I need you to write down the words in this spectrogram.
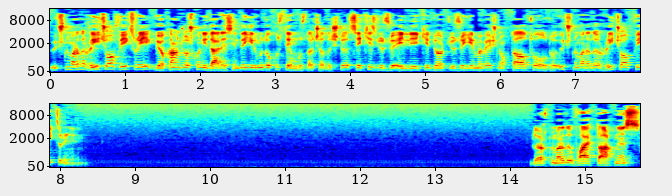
3 numarada Reach of Victory Gökhan Coşkun idaresinde 29 Temmuz'da çalıştı. 800'ü 52, 400'ü 25.6 oldu. 3 numaralı Reach of Victory'nin. 4 numaralı White Darkness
